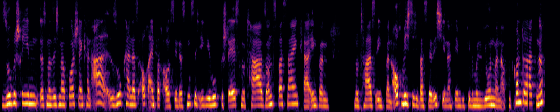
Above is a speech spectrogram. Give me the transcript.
so geschrieben, dass man sich mal vorstellen kann, ah, so kann das auch einfach aussehen. Das muss nicht irgendwie hochgestellt, Notar, sonst was sein. Klar, irgendwann, Notar ist irgendwann auch wichtig, was ja ich, je nachdem, wie viele Millionen man auf dem Konto hat, ne?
